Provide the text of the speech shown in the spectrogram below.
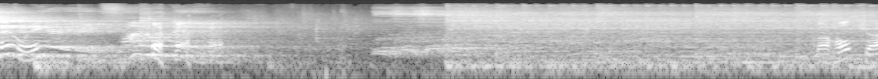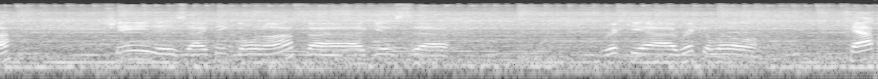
penalty. Malhotra Is, I think, going off. Uh, gives uh, Rick, uh, Rick a little tap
